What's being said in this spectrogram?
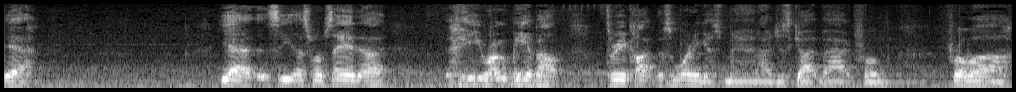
Yeah. Yeah, see, that's what I'm saying. Uh, he wrote me about three o'clock this morning. Goes, man, I just got back from from uh,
